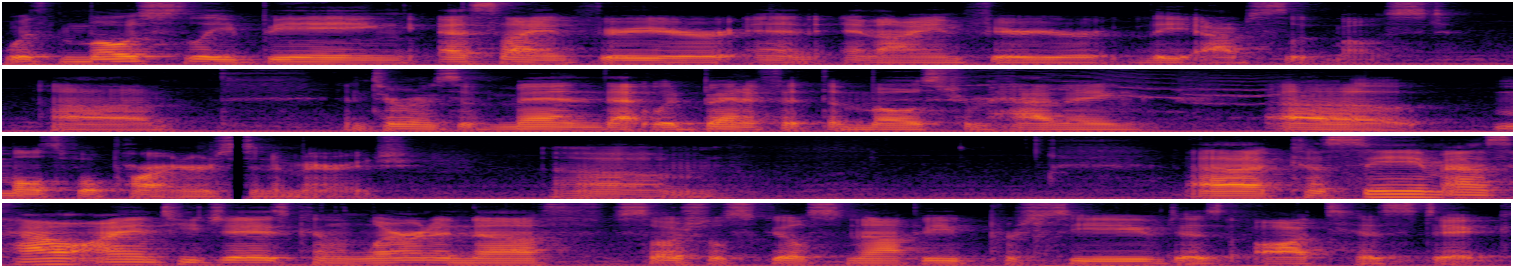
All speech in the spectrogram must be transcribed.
with mostly being SI inferior and NI inferior the absolute most. Um, in terms of men that would benefit the most from having uh, multiple partners in a marriage. Um, uh, Kasim asks how INTJs can learn enough social skills to not be perceived as autistic.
